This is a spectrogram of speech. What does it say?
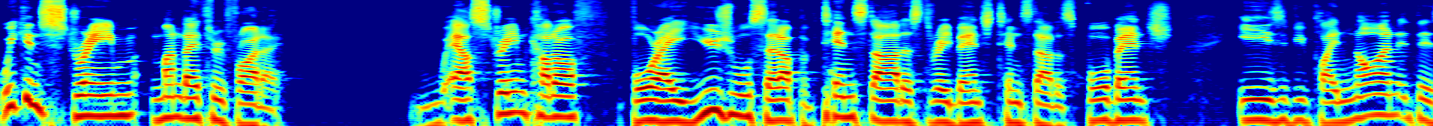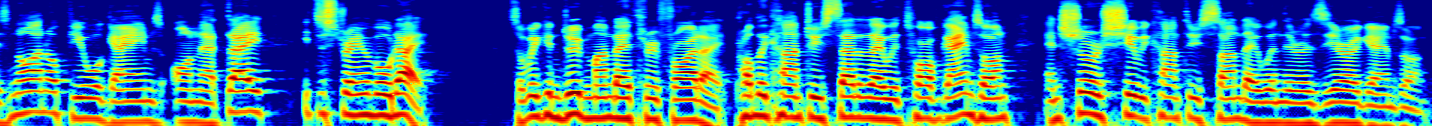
We can stream Monday through Friday. Our stream cutoff for a usual setup of ten starters, three bench, ten starters, four bench is if you play nine. If there's nine or fewer games on that day, it's a streamable day. So we can do Monday through Friday. Probably can't do Saturday with 12 games on, and sure as shit, we can't do Sunday when there are zero games on.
